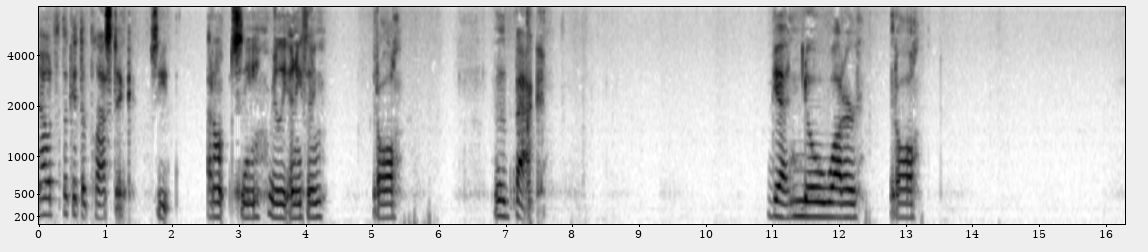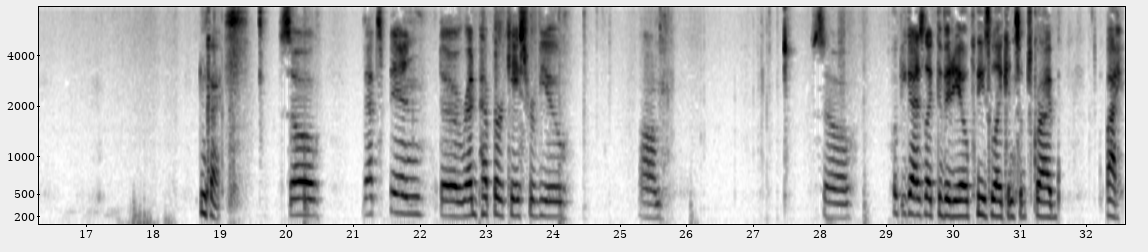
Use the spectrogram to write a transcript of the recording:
Now let's look at the plastic. See, I don't see really anything at all. The back. Yeah, no water at all. Okay, so that's been the red pepper case review. Um, so, hope you guys liked the video. Please like and subscribe. Bye.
